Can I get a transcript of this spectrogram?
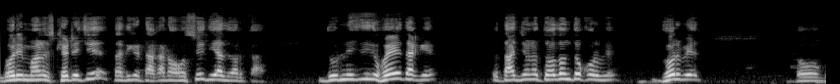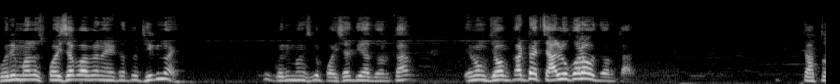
গরিব মানুষ খেটেছে, তাদেরকে টাকাটা অবশ্যই দেওয়া দরকার। দুর্নীতি হয়ে থাকে তো তার জন্য তদন্ত করবে ধরবে। তো গরিব মানুষ পয়সা পাবে না এটা তো ঠিক নয়। গরিব মানুষকে পয়সা দেওয়া দরকার এবং জব কার্ডটা চালু করাও দরকার। তা তো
